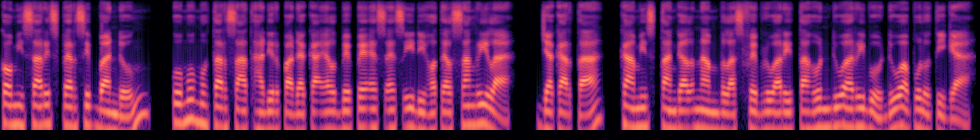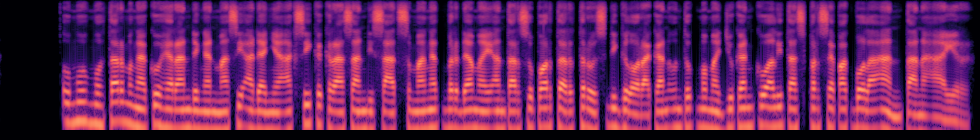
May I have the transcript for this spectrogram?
Komisaris Persib Bandung, Umu Muhtar saat hadir pada KLB PSSI di Hotel Sangrila, Jakarta, Kamis tanggal 16 Februari tahun 2023. Umuh Muhtar mengaku heran dengan masih adanya aksi kekerasan di saat semangat berdamai antar supporter terus digelorakan untuk memajukan kualitas persepakbolaan tanah air.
